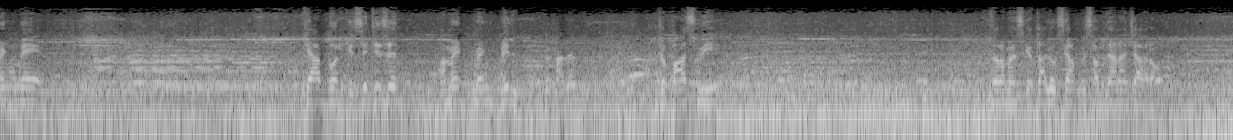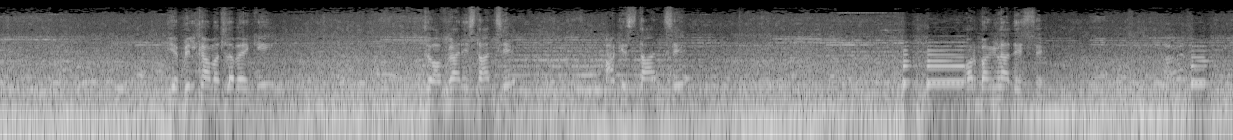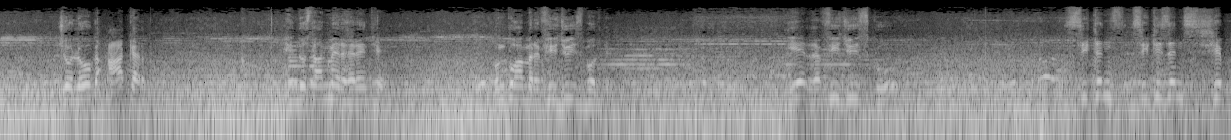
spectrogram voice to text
में क्या बोल के सिटीजन अमेंडमेंट बिल जो पास हुई जरा मैं इसके ताल्लुक से आपको समझाना चाह रहा हूँ। ये बिल का मतलब है कि जो अफ़गानिस्तान से, पाकिस्तान से और बांग्लादेश से जो लोग आकर हिंदुस्तान में रह रहे थे उनको हम रेफ्यूजीज बोलते ये रेफ्यूजीज को सिटीजनशिप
